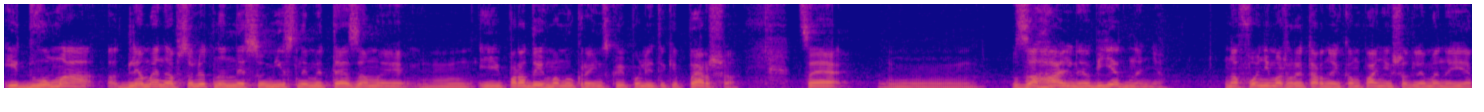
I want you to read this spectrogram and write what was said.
і двома для мене абсолютно несумісними тезами і парадигмами української політики. Перша це загальне об'єднання на фоні мажоритарної кампанії, що для мене є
